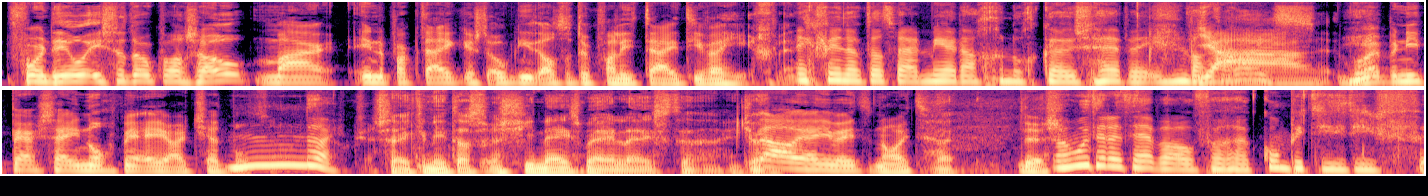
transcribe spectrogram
Voor een deel is dat ook wel zo. Maar in de praktijk is het ook niet altijd de kwaliteit die wij hier gewend Ik vind ook dat wij meer dan genoeg keuze hebben in wat ja, er is. we hebben niet per se nog meer AI-chatbots. Nee. Zeker niet als er een Chinees meeleest. Nou ja, je weet het nooit. Nee. Dus. We moeten het hebben over eh, competitief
